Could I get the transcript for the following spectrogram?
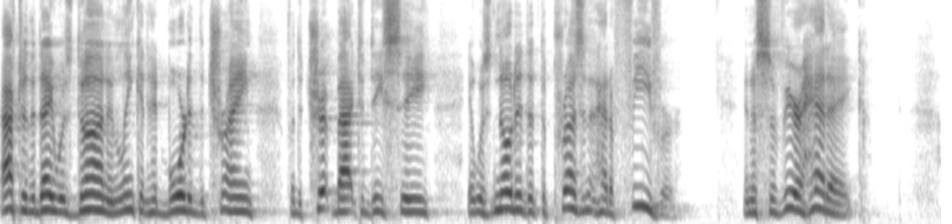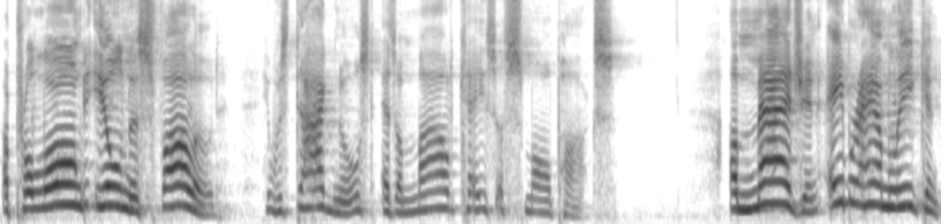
After the day was done and Lincoln had boarded the train for the trip back to D.C., it was noted that the president had a fever and a severe headache. A prolonged illness followed. It was diagnosed as a mild case of smallpox. Imagine Abraham Lincoln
